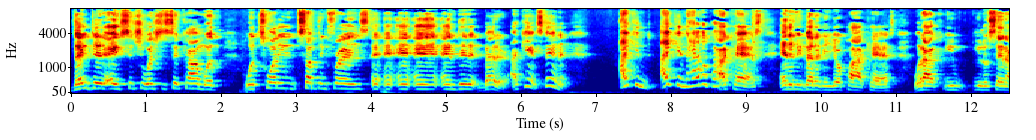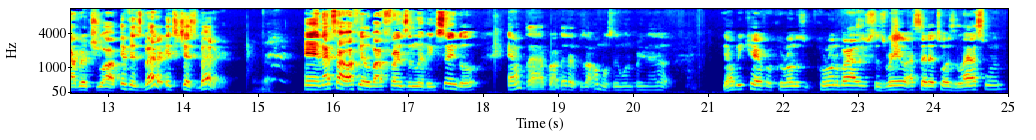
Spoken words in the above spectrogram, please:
they did a situation sitcom with with twenty something friends and, and, and, and did it better. I can't stand it. I can I can have a podcast and it be better than your podcast without you you know saying I ripped you off. If it's better, it's just better. And that's how I feel about Friends and Living Single. And I'm glad I brought that up because I almost didn't want to bring that up. Y'all be careful. Corona, coronavirus is real. I said that towards the last one.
